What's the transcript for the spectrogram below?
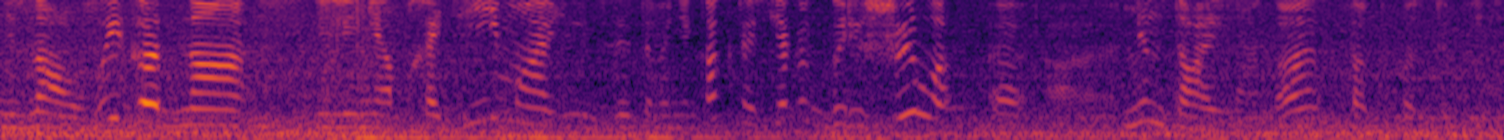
не знаю, выгодно или необходимо, или без этого никак. То есть я как бы решила э, э ментально да, так поступить.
